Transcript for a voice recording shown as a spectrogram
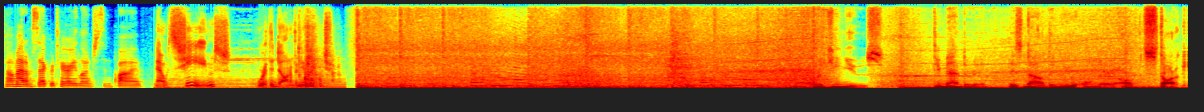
Tell Madam Secretary lunch is in five. Now it seems we're at the dawn of a new age. Mandarin is now the new owner of Stark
